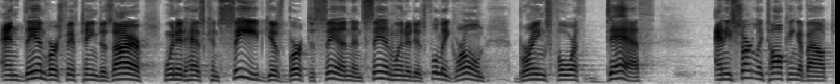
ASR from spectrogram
And then, verse 15, desire, when it has conceived, gives birth to sin, and sin, when it is fully grown, brings forth death. And he's certainly talking about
